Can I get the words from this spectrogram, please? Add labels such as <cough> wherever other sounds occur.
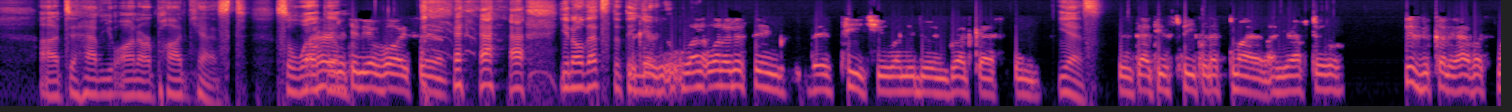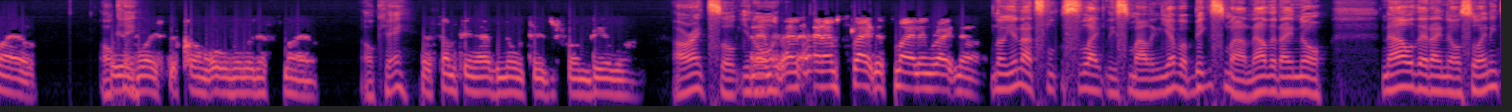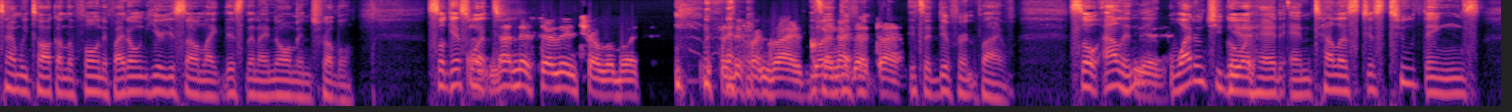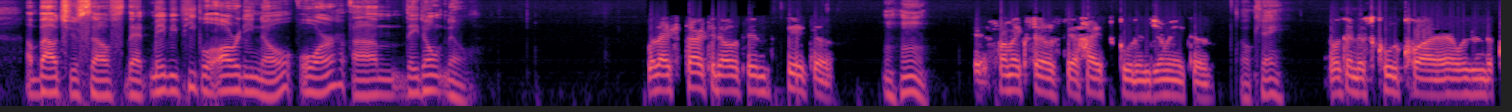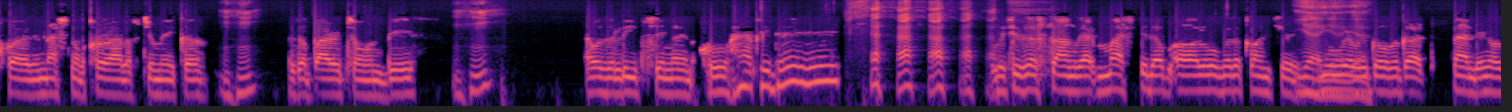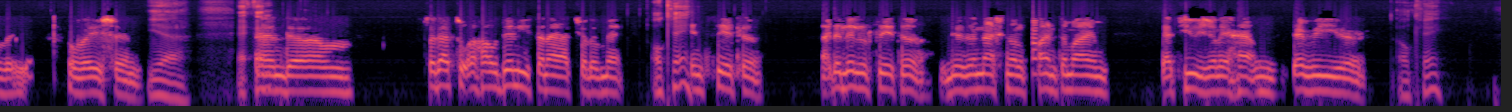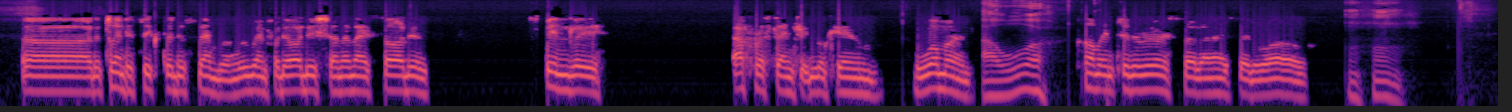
uh, to have you on our podcast. So welcome. I heard it in your voice. Yeah. <laughs> you know, that's the thing. One, one of the things they teach you when you're doing broadcasting. Yes. Is that you speak with a smile and you have to physically have a smile. Okay. For your voice to come over with a smile. Okay. That's something I've noted from day one. All right, so you know, and I'm, and, and I'm, slightly smiling right now. No, you're not sl- slightly smiling. You have a big smile now that I know. Now that I know, so anytime we talk on the phone, if I don't hear you sound like this, then I know I'm in trouble. So guess what? not necessarily in trouble, but it's a <laughs> different vibe going at that time. It's a different vibe. So, Allan, yeah. why don't you go yeah. ahead and tell us just two things about yourself that maybe people already know or um, they don't know? Well, I started out in theater mm-hmm. from Excelsior High School in Jamaica. Okay. I was in the school choir. I was in the choir, the National Chorale of Jamaica, mm-hmm. as a baritone bass. Mm-hmm. I was a lead singer in Oh Happy Day, <laughs> which is a song that mashed it up all over the country. Yeah, yeah, Where yeah. we go, we got standing ovation. Yeah. And, and um, so that's how Denise and I actually met. Okay. In theater, at the Little Theater. There's a national pantomime that usually happens every year. Okay. Uh, the 26th of December. We went for the audition and I saw this spindly, Afrocentric looking woman oh. coming to the rehearsal and I said, wow. Mm-hmm.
